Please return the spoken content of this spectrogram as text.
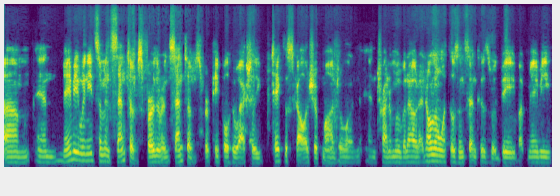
Um, and maybe we need some incentives, further incentives for people who actually take the scholarship module and, and try to move it out. I don't know what those incentives would be, but maybe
